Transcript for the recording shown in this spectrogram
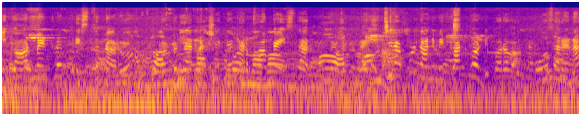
ఈ గవర్నమెంట్లో ఇప్పుడు ఇస్తున్నారు. రెండున్నర లక్షలకి కన్ఫామ్గా ఇస్తారు. ఇచ్చినప్పుడు దాన్ని మీరు కట్టుకోండి కొరవ. సరేనా?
